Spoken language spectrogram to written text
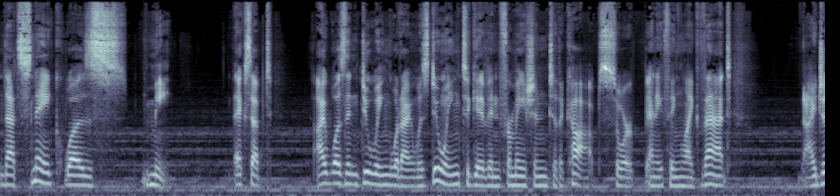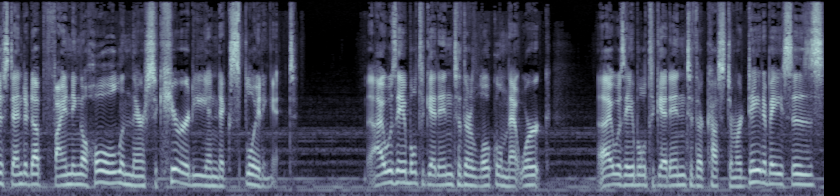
that snake was me. Except I wasn't doing what I was doing to give information to the cops or anything like that. I just ended up finding a hole in their security and exploiting it. I was able to get into their local network. I was able to get into their customer databases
